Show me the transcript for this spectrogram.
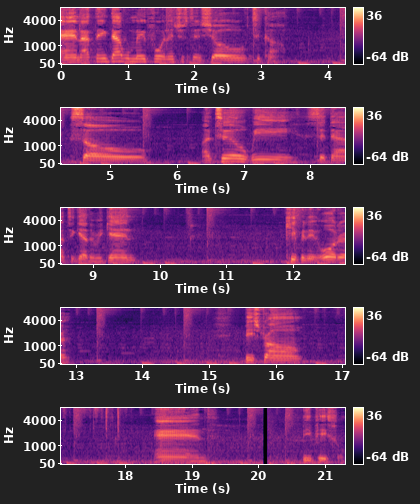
And I think that will make for an interesting show to come. So until we sit down together again, keep it in order, be strong and be peaceful.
